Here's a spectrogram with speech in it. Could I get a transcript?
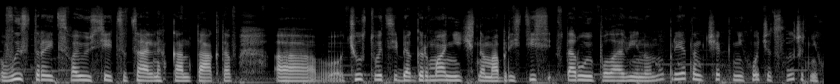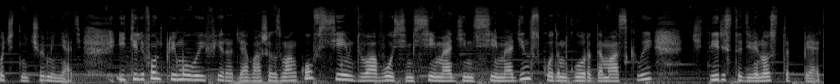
выстроить свою сеть социальных контактов, э, чувствовать себя гармоничным, обрести вторую половину, но при этом человек не хочет слышать, не хочет ничего менять. И телефон прямого эфира для ваших звонков 728-7171 с кодом города Москвы 495.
